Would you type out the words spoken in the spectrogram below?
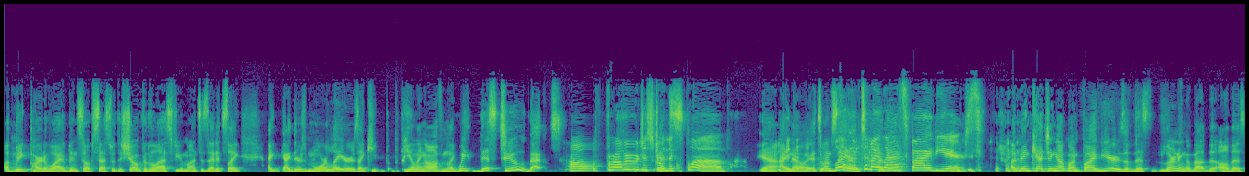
a big part of why I've been so obsessed with the show for the last few months. Is that it's like I, I there's more layers I keep peeling off. I'm like, wait, this too? That's Oh, Robert just joined the club. Yeah, I know. It's what I'm saying. Welcome to my I've been- last five years. I've been catching up on five years of this, learning about the, all this.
